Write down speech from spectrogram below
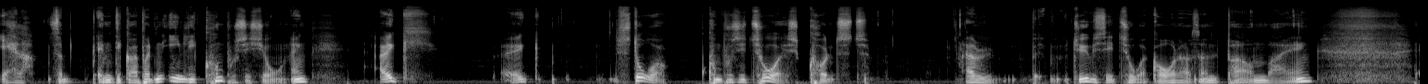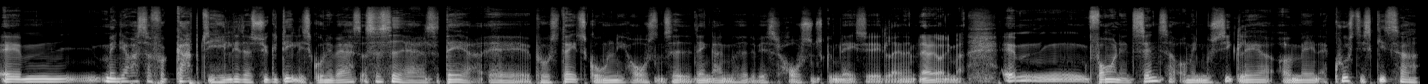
Ja, eller som end det gør på den egentlige komposition. Ikke? Er ikke, er ikke stor kompositorisk kunst. Er vil typisk set to akkorder og sådan et par omveje, ikke? Øhm, men jeg var så forgabt i hele det der psykedeliske univers, og så sidder jeg altså der øh, på statsskolen i Horsens, hed det dengang, nu hedder det vist Horsens Gymnasie, et eller andet, men det var lige meget, øhm, foran en sensor og min musiklærer, og med en akustisk guitar,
